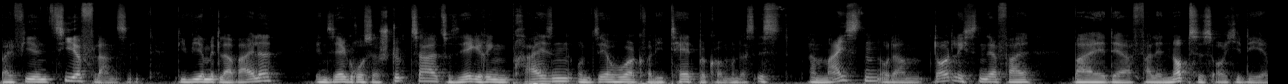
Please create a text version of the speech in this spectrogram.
bei vielen Zierpflanzen die wir mittlerweile in sehr großer Stückzahl zu sehr geringen Preisen und sehr hoher Qualität bekommen. Und das ist am meisten oder am deutlichsten der Fall bei der Phalaenopsis-Orchidee.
